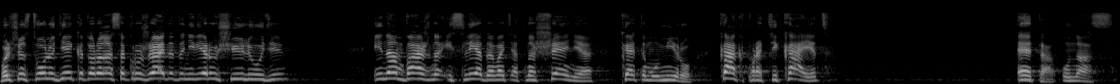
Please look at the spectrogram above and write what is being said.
Большинство людей, которые нас окружают, это неверующие люди. И нам важно исследовать отношения к этому миру. Как протекает это у нас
